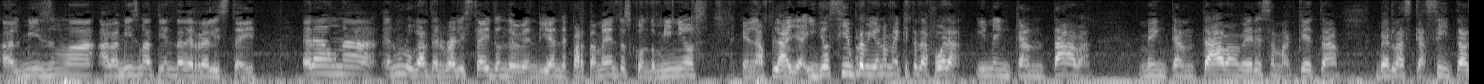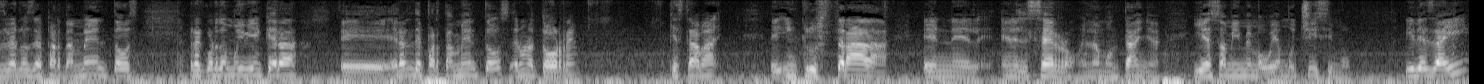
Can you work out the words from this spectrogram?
al misma, a la misma tienda de real estate. Era, una, era un lugar de real estate donde vendían departamentos, condominios en la playa. Y yo siempre veía una maqueta de afuera y me encantaba. Me encantaba ver esa maqueta, ver las casitas, ver los departamentos. Recuerdo muy bien que era, eh, eran departamentos, era una torre que estaba eh, incrustada en el, en el cerro, en la montaña. Y eso a mí me movía muchísimo. Y desde ahí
